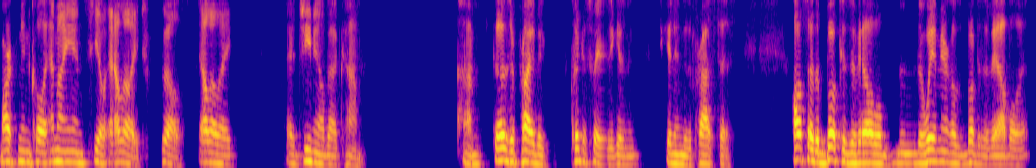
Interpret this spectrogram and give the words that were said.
mark mincolla m-i-n-c-o-l-l-a 12 l-l-a at gmail.com um, those are probably the quickest way to get in, to get into the process also the book is available the, way of miracles book is available at,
